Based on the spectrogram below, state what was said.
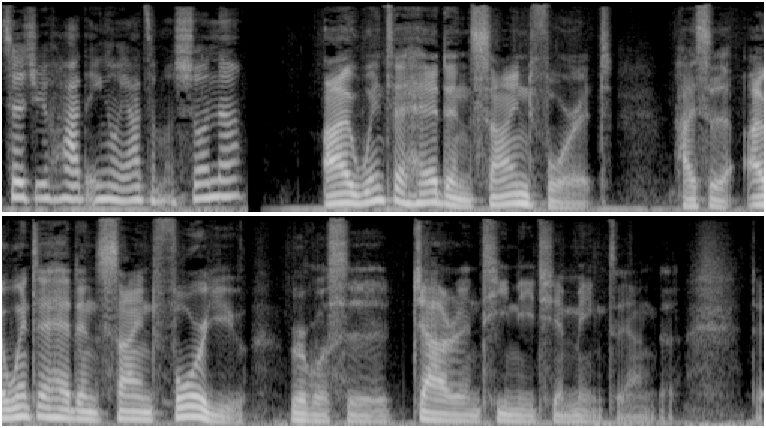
这句话的英文要怎么说呢？I went ahead and signed for it，还是 I went ahead and signed for you？如果是家人替你签名这样的，对，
